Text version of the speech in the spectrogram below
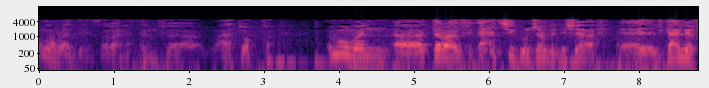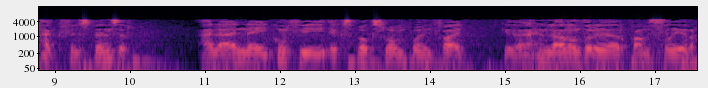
والله ما أدري صراحة فما أتوقع. عموما آه ترى في احد فيكم شاف الاشاعة آه التعليق حق فيل سبنسر على إنه يكون في إكس بوكس 1.5 كذا إحنا لا ننظر إلى الأرقام الصغيرة.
